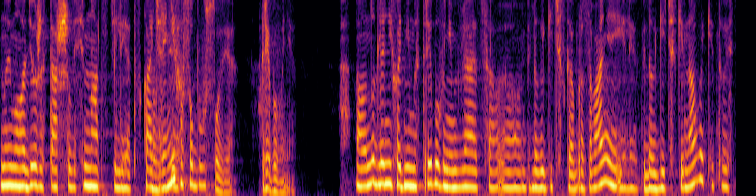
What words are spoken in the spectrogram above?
но и молодежи старше 18 лет в качестве... Но для них особые условия, требования? А, ну, для них одним из требований является э, педагогическое образование или педагогические навыки. То есть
